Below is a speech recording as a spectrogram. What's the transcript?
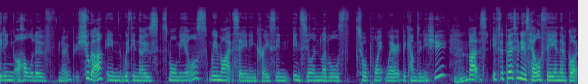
eating a whole lot of you know sugar in within those small meals, we might see an increase in insulin levels to a point where it becomes an issue. Mm-hmm. But if the person is healthy and they've got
